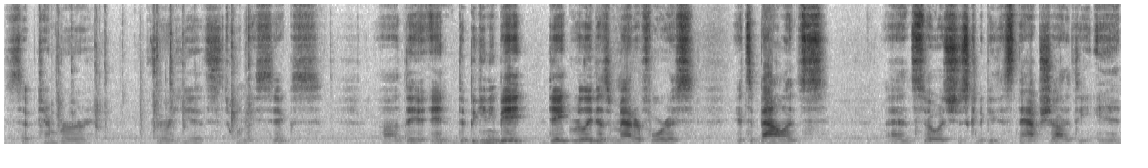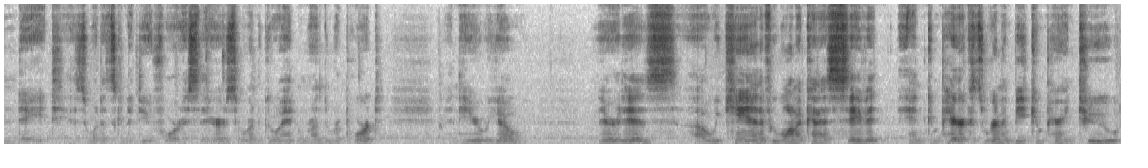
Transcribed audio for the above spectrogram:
September 30th, 26. Uh, the, the beginning date really doesn't matter for us. It's a balance, and so it's just going to be the snapshot at the end date is what it's going to do for us there. So we're going to go ahead and run the report, and here we go. There it is. Uh, we can, if we want to kind of save it and compare because we're going to be comparing two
